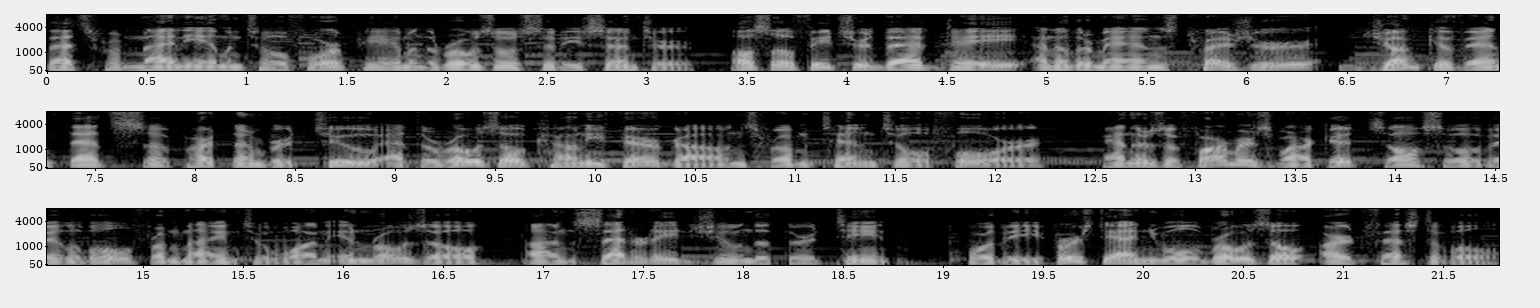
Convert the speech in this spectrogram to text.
That's from 9 a.m. until 4 p.m. in the Roseau City Center. Also featured that day, Another Man's Treasure junk event. That's uh, part number two at the Roseau County Fairgrounds from 10 till 4. And there's a farmer's market also available from 9 to 1 in Roseau on Saturday, June the 13th for the first annual Roseau Art Festival.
